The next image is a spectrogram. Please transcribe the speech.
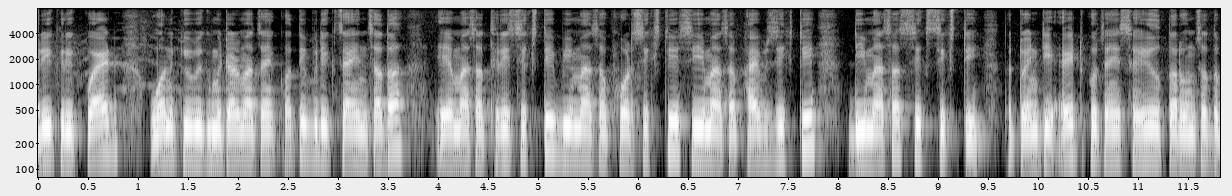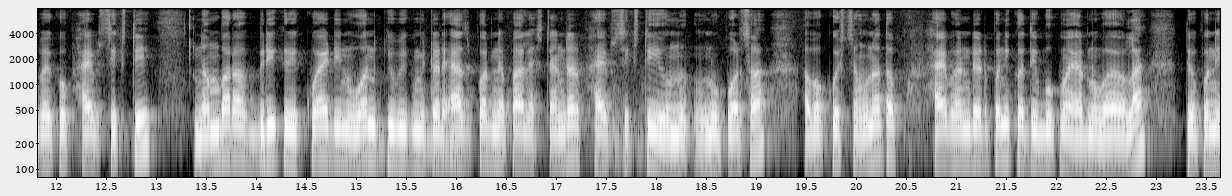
brick required one cubic मिटरमा चाहिँ कति ब्रिक चाहिन्छ त? एमा छ थ्री सिक्सटी बीमा छ फोर सिक्सटी सीमा छ फाइभ सिक्सटी डीमा छ सिक्स सिक्सटी त ट्वेन्टी एटको चाहिँ सही उत्तर हुन्छ तपाईँको five sixty number of brick required in one cubic metre as per Nepal standard five sixty हुनु हुनुपर्छ। अब क्वेसन हुन त फाइभ हन्ड्रेड पनि कति बुकमा हेर्नुभयो होला? त्यो पनि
